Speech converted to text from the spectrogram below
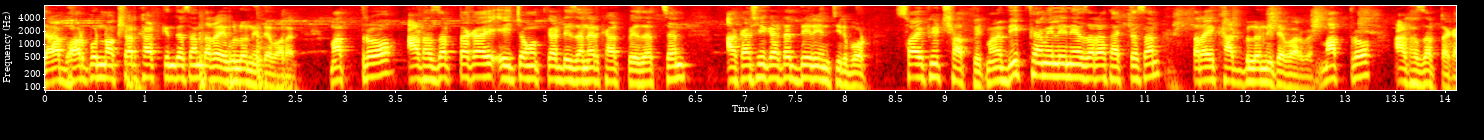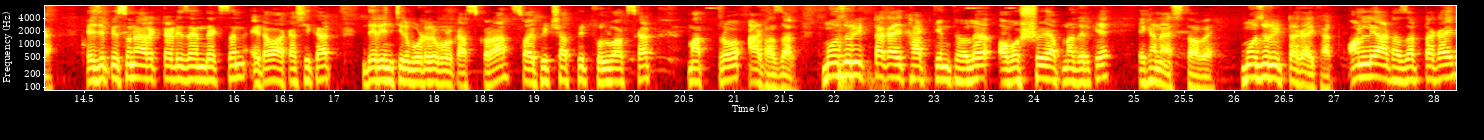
যারা ভরপুর নকশার খাট কিনতে চান, তারা এগুলো নিতে পারেন। মাত্র আট হাজার টাকায় এই চমৎকার ডিজাইনের খাট পেয়ে যাচ্ছেন। আকাশি কাঠের দেড় ইঞ্চির বোর্ড, ছয় ফিট, সাত ফিট। মানে বিগ ফ্যামিলি নিয়ে যারা থাকতে চান, তারা এই খাটগুলো নিতে পারবেন। মাত্র আট হাজার টাকা। এই যে পিছনে আরেকটা ডিজাইন দেখছেন, এটাও আকাশি কাঠ, দেড় ইঞ্চির বোর্ডের ওপর কাজ করা, ছয় ফিট, সাত ফিট ফুল বক্স খাট মাত্র আট হাজার। মজুরির টাকায় খাট কিনতে হলে অবশ্যই আপনাদেরকে এখানে আসতে হবে। মজুরির টাকায় খাট অনলি আট হাজার টাকায়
